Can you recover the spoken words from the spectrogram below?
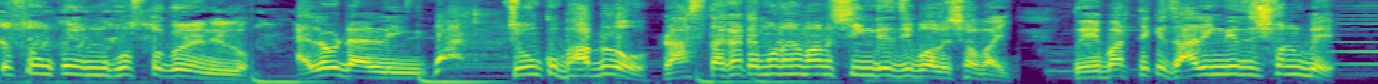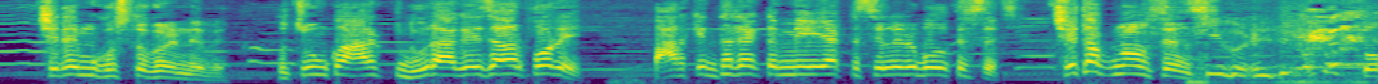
তো শঙ্কু মুখস্থ করে নিল। হ্যালো ডার্লিং চুঙ্কু ভাবলো, রাস্তাঘাটে মনে হয় মানুষ ইংরেজি বলে সবাই। তো এবার থেকে যার ইংরেজি শুনবে, সেটাই মুখস্থ করে নেবে। তো চুঙ্কু আর একটু দূর আগে যাওয়ার পরে পার্কের ধারে একটা মেয়ে একটা ছেলের বলতেছে সেটা ননসেন্স তো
